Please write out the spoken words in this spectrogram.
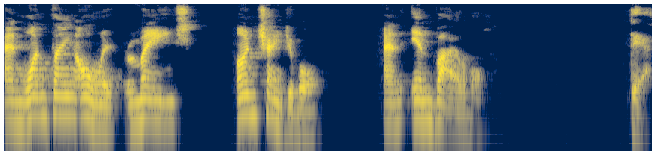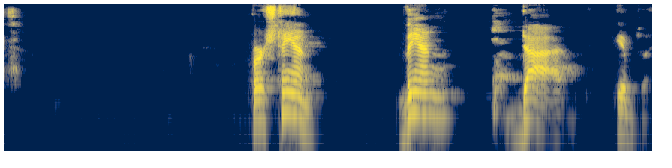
and one thing only remains unchangeable and inviolable death. Verse 10 Then died Ibzan.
